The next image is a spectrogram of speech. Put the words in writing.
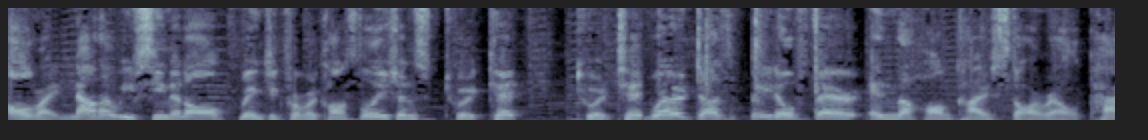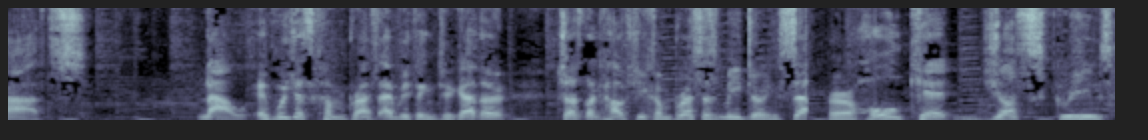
Alright, now that we've seen it all, ranging from her constellations, to her kit, to her tit, where does Beidou fare in the Honkai Star Rail paths? Now, if we just compress everything together, just like how she compresses me during set, her whole kit just screams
